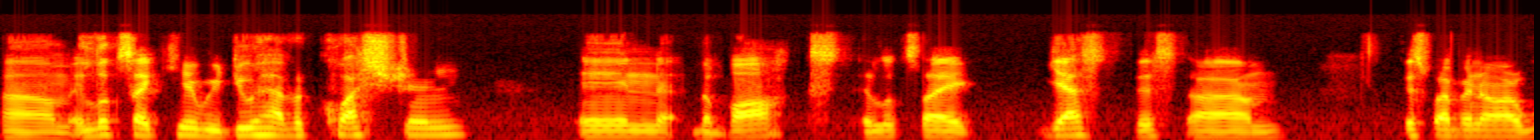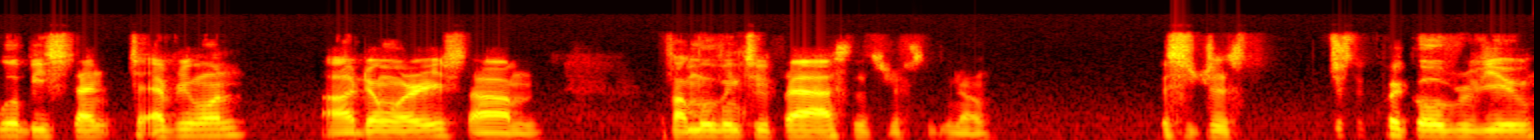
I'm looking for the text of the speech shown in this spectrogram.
Um, it looks like here we do have a question in the box. It looks like, yes, this um, this webinar will be sent to everyone. Uh, don't worry. Um, if I'm moving too fast, it's just, you know, this is just just a quick overview.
